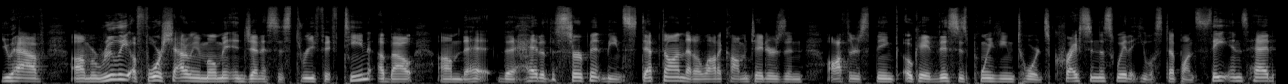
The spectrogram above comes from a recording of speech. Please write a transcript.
you have um, really a foreshadowing moment in Genesis three fifteen about um, the the head of the serpent being stepped on. That a lot of commentators and authors think, okay, this is pointing towards Christ in this way that he will step on Satan's head.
